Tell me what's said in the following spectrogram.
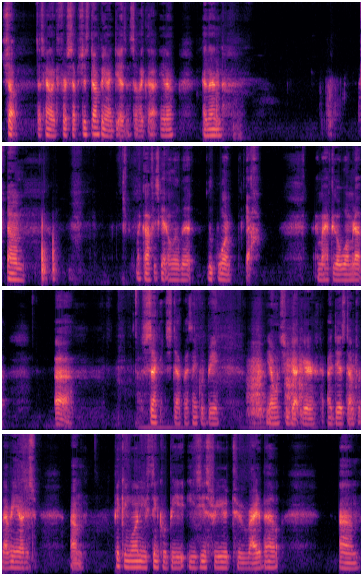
So that's kind of like the first step. It's just dumping ideas and stuff like that, you know, and then um, my coffee's getting a little bit lukewarm. Yeah, I might have to go warm it up. Uh second step I think would be, know, once you got your ideas dumped, whatever, you know, just um, picking one you think would be easiest for you to write about. Um,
